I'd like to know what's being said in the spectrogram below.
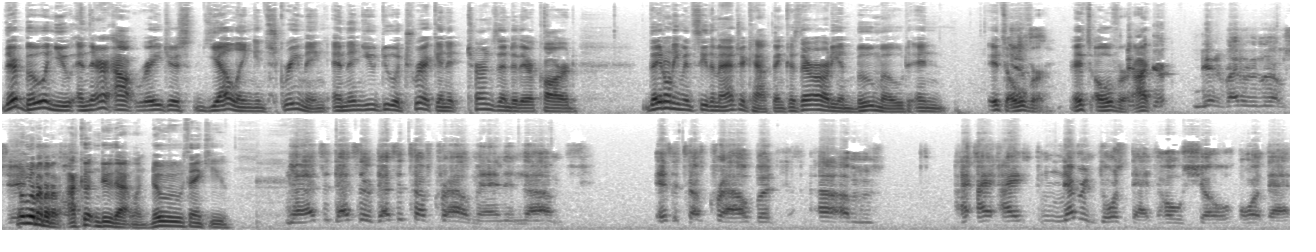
they're booing you and they're outrageous, yelling and screaming, and then you do a trick and it turns into their card. They don't even see the magic happen because they're already in boo mode and it's Yes. over. It's over. I, You're- you're right on the nose. Yeah. I couldn't do that one. No, thank you. No, that's a that's a that's a tough crowd, man, and um, it's a tough crowd. But um, I, I I never endorsed that whole show or that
